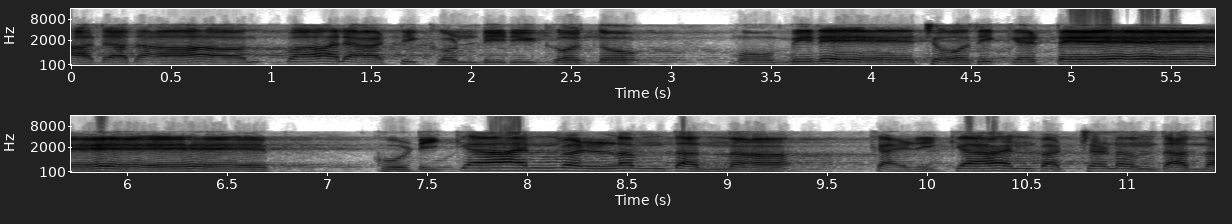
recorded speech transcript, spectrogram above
അതതാ വാലാട്ടിക്കൊണ്ടിരിക്കുന്നു. മുമ്പിനെ ചോദിക്കട്ടെ. കുടിക്കാൻ വെള്ളം തന്ന കഴിക്കാൻ ഭക്ഷണം തന്ന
